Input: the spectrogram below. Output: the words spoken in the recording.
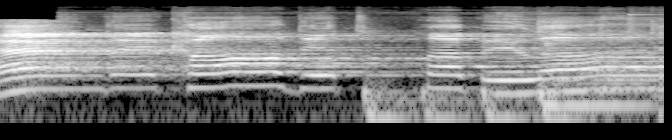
And they called it puppy love.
